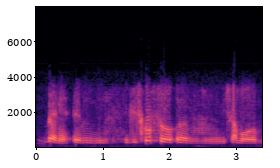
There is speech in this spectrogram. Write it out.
Bene, ehm, il discorso ehm, diciamo,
